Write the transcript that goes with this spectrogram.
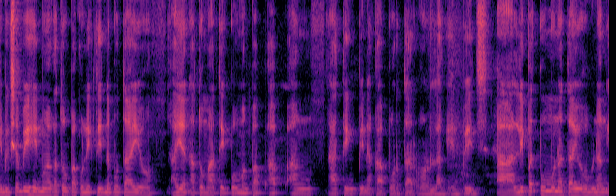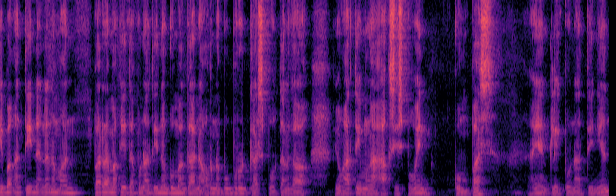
Ibig sabihin mga katropa, connected na po tayo. Ayan, automatic po mag-pop up ang ating pinaka-portal or login page. Ah, lipat po muna tayo ng ibang antina na naman para makita po natin na gumagana or nabobroadcast po talaga yung ating mga access point. Compass. Ayan, click po natin yan.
